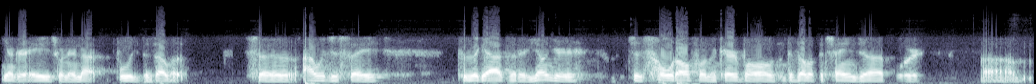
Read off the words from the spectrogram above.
younger age when they're not fully developed. So I would just say to the guys that are younger, just hold off on the curveball, develop a changeup, or um,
